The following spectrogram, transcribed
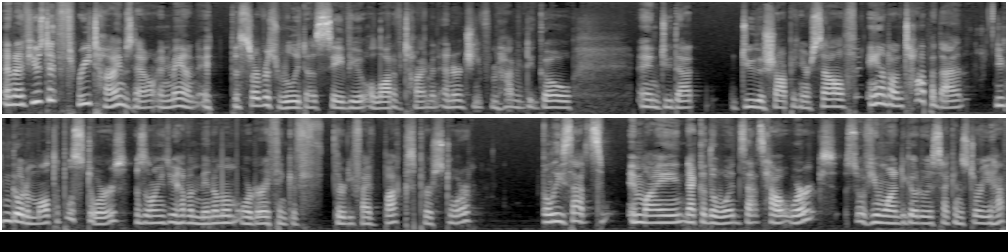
And I've used it three times now. And man, it, the service really does save you a lot of time and energy from having to go and do that, do the shopping yourself. And on top of that, you can go to multiple stores as long as you have a minimum order, I think, of 35 bucks per store at least that's in my neck of the woods that's how it works so if you wanted to go to a second store you have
